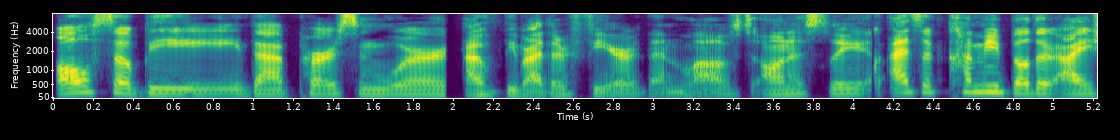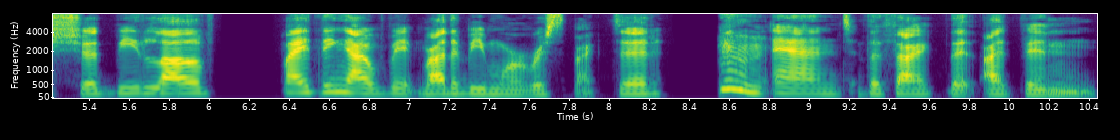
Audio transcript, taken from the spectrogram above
also be that person where I would be rather feared than loved, honestly. As a community builder, I should be loved, but I think I would rather be more respected. and the fact that I've been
